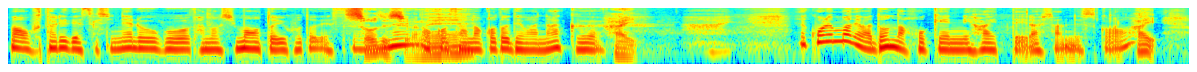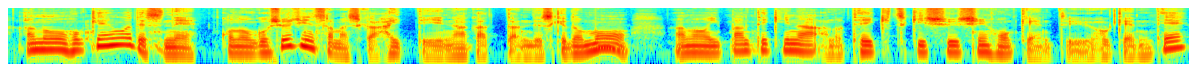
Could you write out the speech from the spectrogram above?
まあ、お二人ですしね、老後を楽しもうということですよね。そうですよねお子さんのことではなく。はい。これまではどんな保険に入っていらっしゃるんですか？はい。あの、保険はですね、このご主人様しか入っていなかったんですけども、あの、一般的な、あの、定期付き就寝保険という保険で、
